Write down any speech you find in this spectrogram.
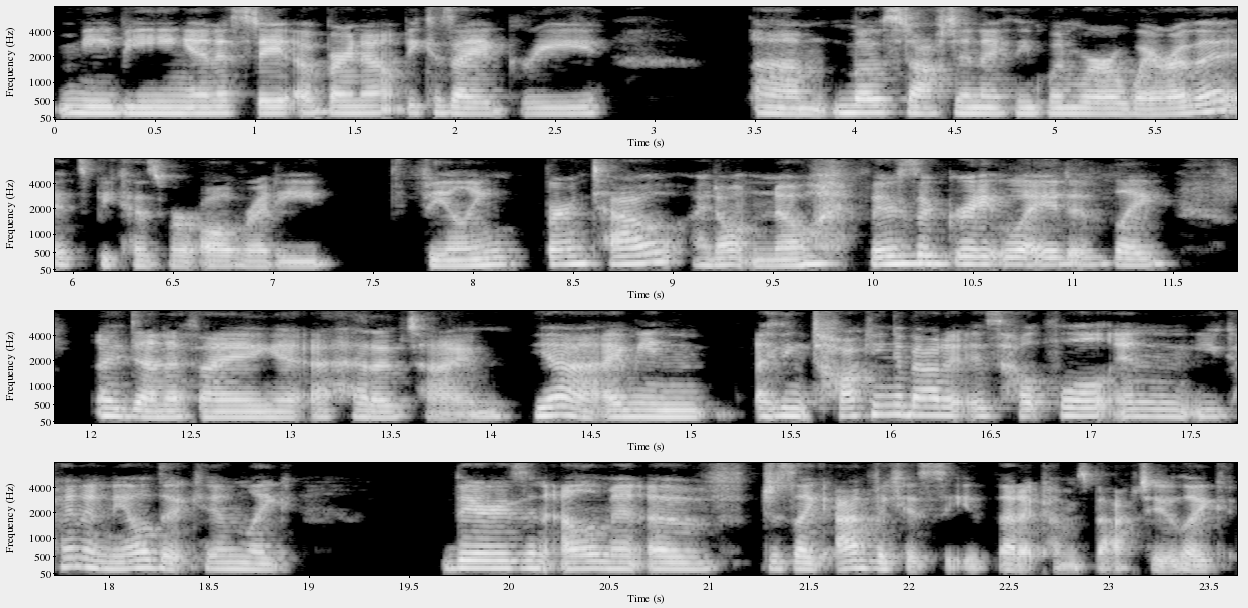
me being in a state of burnout because I agree. Um, most often, I think when we're aware of it, it's because we're already feeling burnt out. I don't know if there's a great way to like identifying it ahead of time. Yeah, I mean, I think talking about it is helpful and you kind of nailed it, Kim. Like there's an element of just like advocacy that it comes back to. Like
